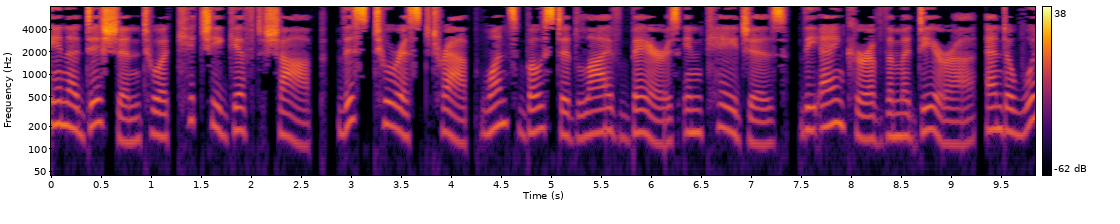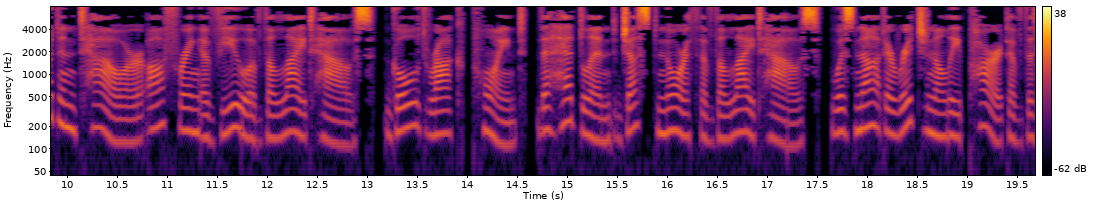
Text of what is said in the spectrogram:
In addition to a kitschy gift shop, this tourist trap once boasted live bears in cages, the anchor of the Madeira, and a wooden tower offering a view of the lighthouse. Gold Rock Point, the headland just north of the lighthouse, was not originally part of the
